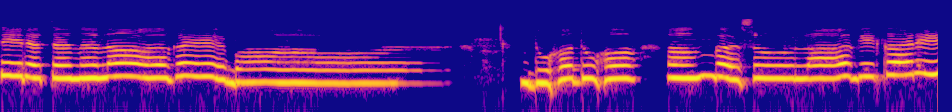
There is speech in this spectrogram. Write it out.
तिरतन लागे बार। दुह दुह अंग सुलागी करी।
